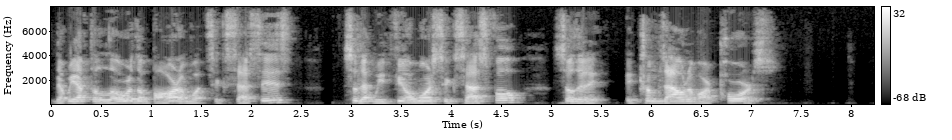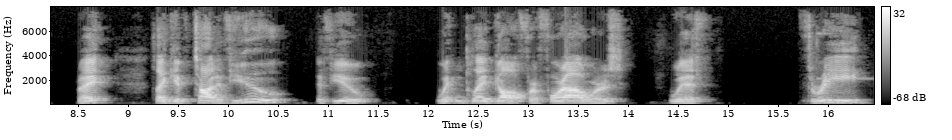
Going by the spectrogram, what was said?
that we have to lower the bar of what success is so that we feel more successful, so that it, it comes out of our pores. Right? It's like if Todd, if you if you went and played golf for four hours with three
